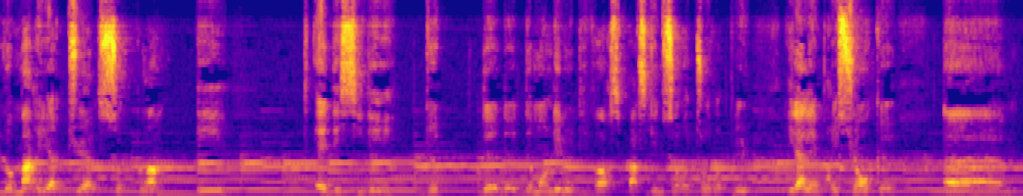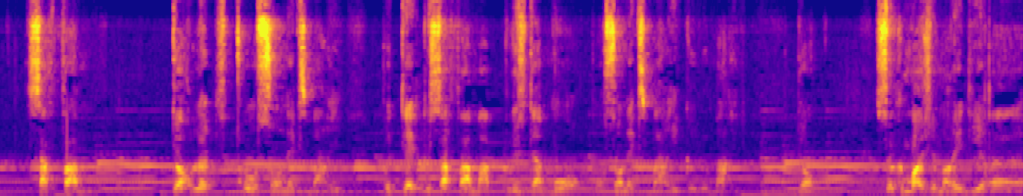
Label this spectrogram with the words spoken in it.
Le mari actuel se plaint et est décidé de, de, demander le divorce parce qu'il ne se retrouve plus. Il a l'impression que euh, sa femme dorlote trop son ex-mari. Peut-être que sa femme a plus d'amour pour son ex-mari que le mari. Donc, ce que moi j'aimerais dire euh,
